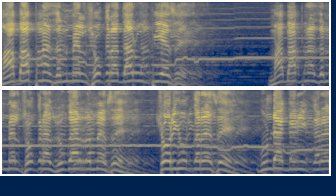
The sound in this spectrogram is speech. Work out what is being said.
મા બાપના જન્મેલ છોકરા દારૂ પીએ છે. મા બાપના જન્મેલ છોકરા જુગાર રમે છે, ચોરીઓ કરે છે, ગુંડાગીરી કરે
